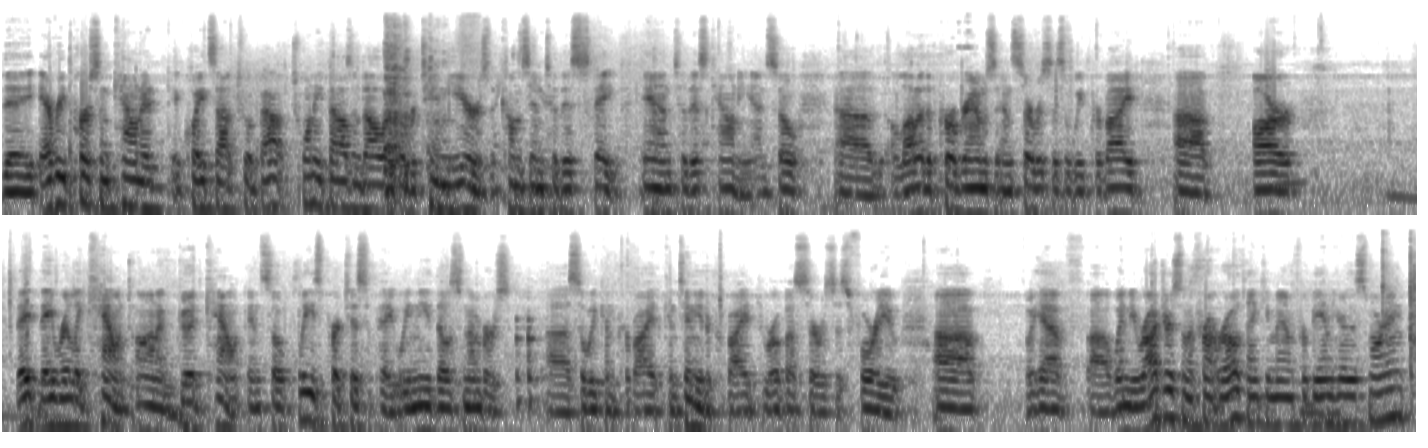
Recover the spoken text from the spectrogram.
Uh, the, every person counted equates out to about twenty thousand dollars over ten years that comes into this state and to this county. And so, uh, a lot of the programs and services that we provide, uh, are, they, they really count on a good count. And so please participate. We need those numbers, uh, so we can provide, continue to provide robust services for you. Uh, we have, uh, Wendy Rogers in the front row. Thank you, ma'am, for being here this morning.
